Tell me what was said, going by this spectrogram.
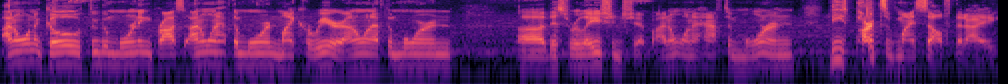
I don't want to go through the mourning process. I don't want to have to mourn my career. I don't want to have to mourn uh, this relationship. I don't want to have to mourn these parts of myself that I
